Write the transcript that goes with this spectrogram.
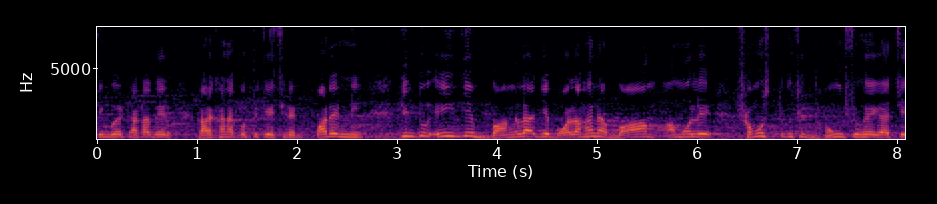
সিঙ্গুরের টাটাদের কারখানা করতে চেয়েছিলেন, পারেননি। কিন্তু এই যে বাংলা যে বলা হয় না, বাম আমলে সমস্ত কিছু ধ্বংস হয়ে গেছে,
